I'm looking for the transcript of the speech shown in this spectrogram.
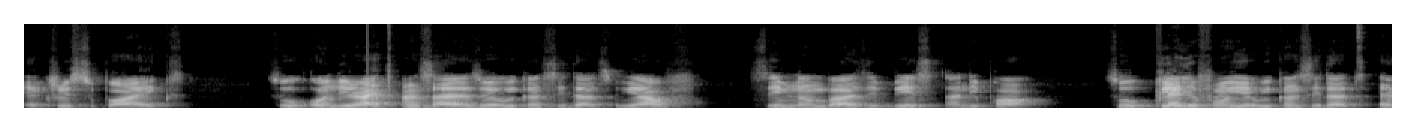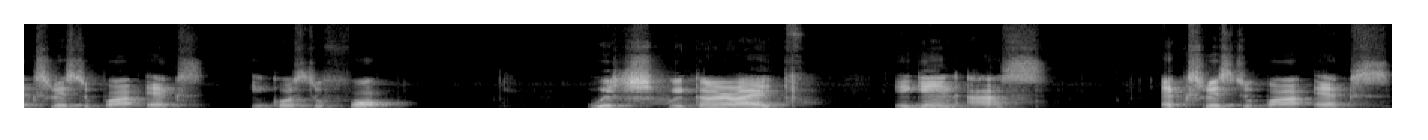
x raised to power x. So on the right hand side as well, we can see that we have same number as the base and the power. So clearly from here, we can see that x raised to power x equals to 4, which we can write again as x raised to power x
